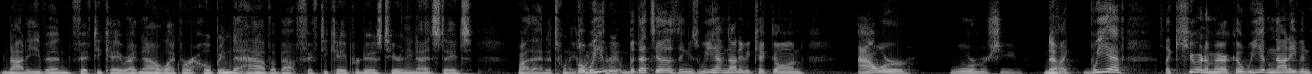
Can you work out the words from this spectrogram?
not even 50k right now. Like we're hoping to have about 50k produced here in the United States by the end of But we, but that's the other thing is we have not even kicked on our war machine. No. like we have, like here in America, we have not even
